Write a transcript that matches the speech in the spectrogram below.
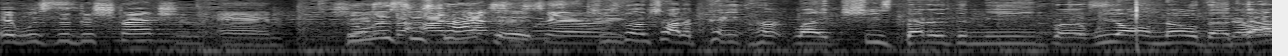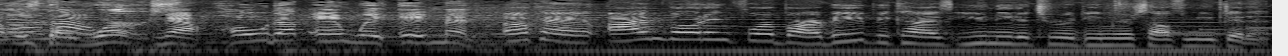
it was the distraction and Who was distracted? unnecessary. She's gonna try to paint her like she's better than me, but we all know that no, that no, was no. the worst. Now, hold up and wait a minute. Okay, I'm voting for Barbie because you needed to redeem yourself and you didn't.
